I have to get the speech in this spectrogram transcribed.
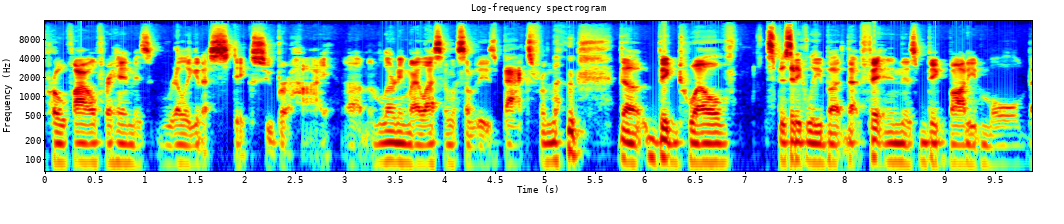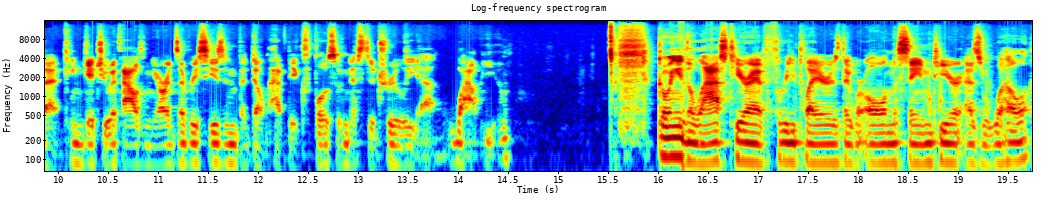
profile for him is really going to stick super high. Um, I'm learning my lesson with some of these backs from the, the Big 12 specifically, but that fit in this big bodied mold that can get you a thousand yards every season, but don't have the explosiveness to truly uh, wow you. Going into the last tier, I have three players. They were all in the same tier as well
